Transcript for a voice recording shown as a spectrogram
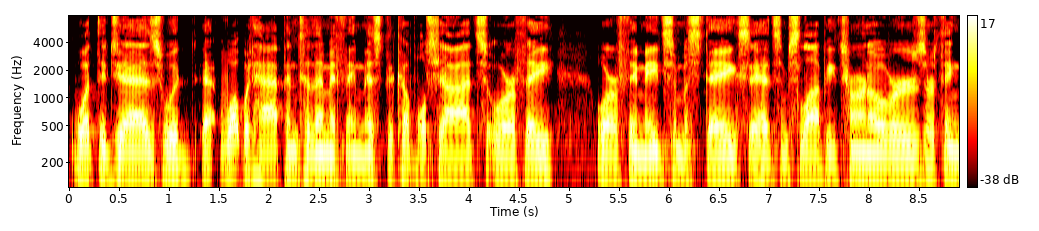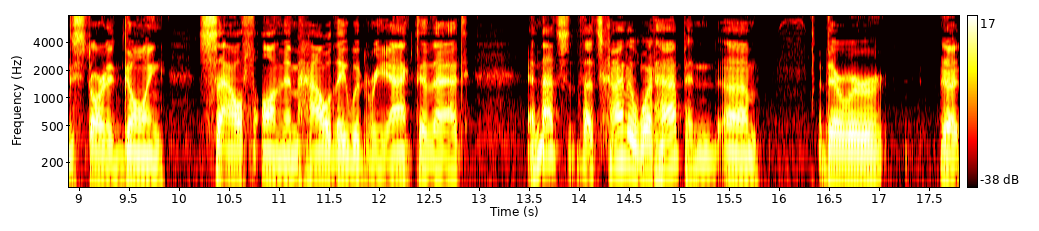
what the Jazz would, what would happen to them if they missed a couple shots, or if they, or if they made some mistakes, they had some sloppy turnovers, or things started going south on them, how they would react to that. And that's that's kind of what happened. Um, there were uh,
